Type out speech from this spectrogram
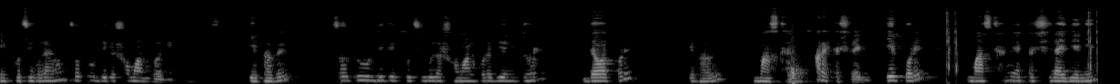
এই কুচিগুলো এখন চতুর্দিকে সমান করে দিতে হবে। এভাবে চতুর্দিকে কুচিগুলো সমান করে দিয়ে নিতে হবে। দেওয়ার পরে এভাবে মাঝখানে আরেকটা সেলাই দিন এরপরে মাঝখানে একটা সেলাই দিয়ে নিন।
